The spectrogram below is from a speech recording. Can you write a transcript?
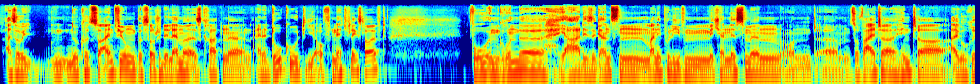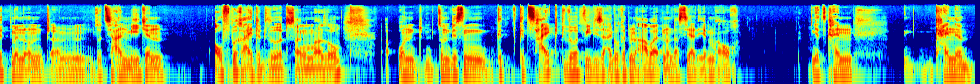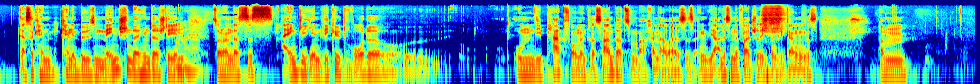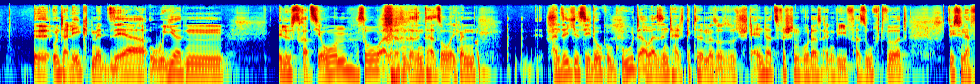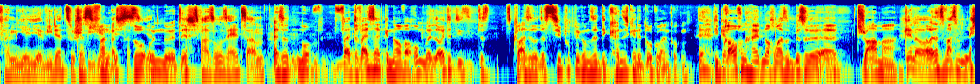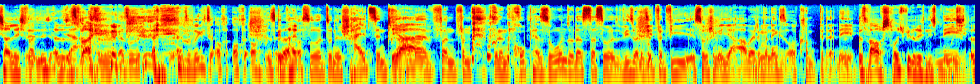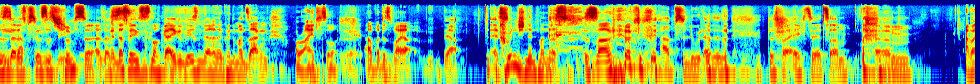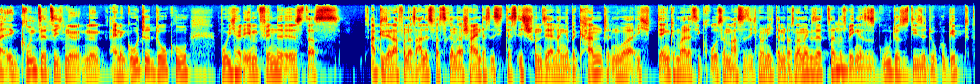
also nur kurz zur Einführung, The Social Dilemma ist gerade eine, eine Doku, die auf Netflix läuft wo im Grunde ja diese ganzen manipulativen Mechanismen und ähm, so weiter hinter Algorithmen und ähm, sozialen Medien aufbereitet wird, sagen wir mal so. Und so ein bisschen ge gezeigt wird, wie diese Algorithmen arbeiten und dass sie halt eben auch jetzt kein, keine dass da kein, keine bösen Menschen dahinter stehen, naja. sondern dass es eigentlich entwickelt wurde um die Plattform interessanter zu machen, aber es ist irgendwie alles in eine falsche Richtung gegangen ist. Ähm, äh, unterlegt mit sehr weirden Illustrationen so. Also da sind, da sind halt so, ich meine, an sich ist die Doku gut, aber es sind halt, es gibt halt immer so, so Stellen dazwischen, wo das irgendwie versucht wird, durch so eine Familie wiederzuspiegeln. Das fand ich passiert. so unnötig. Das war so seltsam. Also nur, du weißt halt genau warum, weil Leute, die das quasi so das Zielpublikum sind, die können sich keine Doku angucken. Ja, die genau. brauchen halt noch mal so ein bisschen äh, Drama. Genau. Aber das war so lächerlich, fand ich. Also, das ja, war also, also wirklich auch, auch, auch es gibt also halt, auch so, so eine Schallzentrale ja. von, von, wo dann pro Person so, dass das so visualisiert wird, wie Social Media arbeitet und man denkt sich, oh komm, bitte, nee. Es war auch schauspielerisch nicht gut. Nee, das ist ja das, das, ist das Schlimmste. Also das wenn das wenigstens noch geil gewesen wäre, dann könnte man sagen, alright, so. Aber das war ja, ja. Es Cringe nennt man das. war Absolut. Also, das war echt seltsam. ähm, aber grundsätzlich eine, eine, eine gute Doku, wo ich halt eben finde, ist, dass abgesehen davon, dass alles, was drin erscheint, das ist, das ist schon sehr lange bekannt. Nur ich denke mal, dass die große Masse sich noch nicht damit auseinandergesetzt hat. Mhm. Deswegen ist es gut, dass es diese Doku gibt.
